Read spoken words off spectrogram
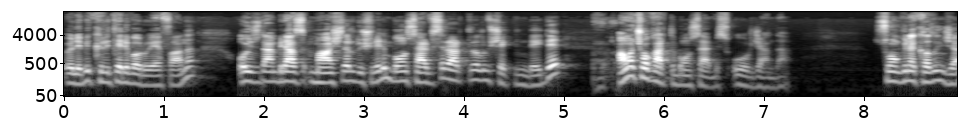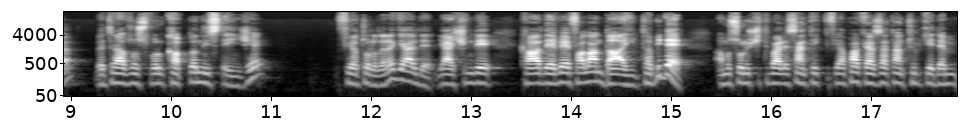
Öyle bir kriteri var UEFA'nın. O yüzden biraz maaşları düşürelim, bonservisleri arttıralım şeklindeydi. Ama çok arttı bonservis Uğurcan'da. Son güne kalınca ve Trabzonspor'un kaptanını isteyince fiyat oralara geldi. Ya şimdi KDV falan dahil tabii de ama sonuç itibariyle sen teklif yaparken zaten Türkiye'den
